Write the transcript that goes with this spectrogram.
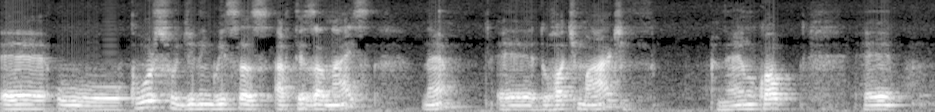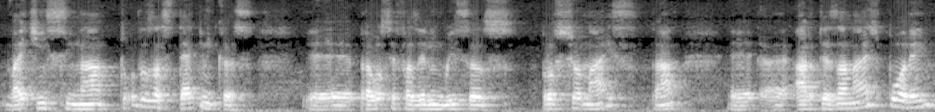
é, o curso de linguiças artesanais, né, é, do Hotmart, né, no qual é, vai te ensinar todas as técnicas é, para você fazer linguiças profissionais, tá? É, é, artesanais, porém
